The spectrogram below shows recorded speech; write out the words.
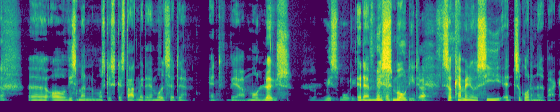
Ja. Øh, og hvis man måske skal starte med det modsatte, at være målløs, Eller mismodig. eller mismodigt, Ja. så kan man jo sige, at så går det ned ad bakke.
